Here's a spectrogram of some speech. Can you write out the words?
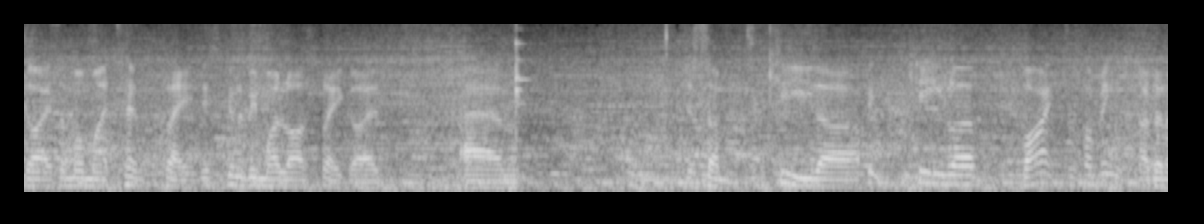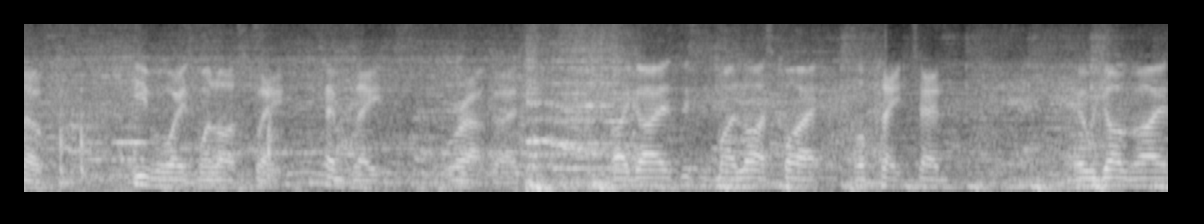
Guys, I'm on my 10th plate. This is gonna be my last plate guys. Um, just some tequila, I think tequila bites or something, I don't know. Either way, it's my last plate. 10 plates, we're out guys. Alright guys, this is my last bite of plate 10. Here we go guys.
